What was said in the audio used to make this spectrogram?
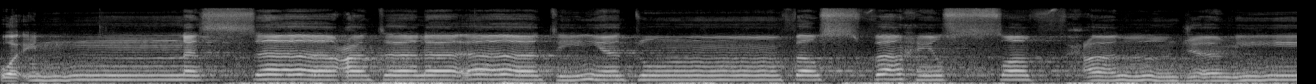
وإن الساعة لآتية فاصفح الصفح الجميل.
